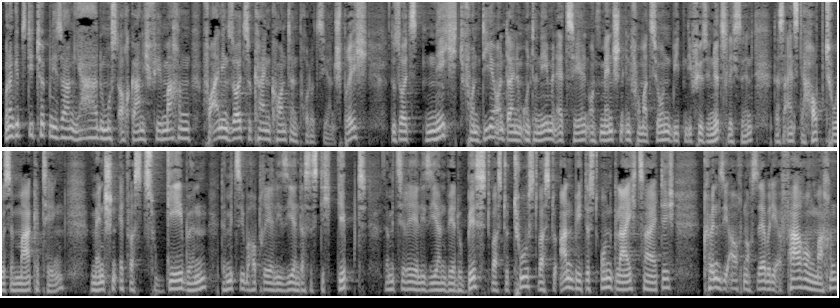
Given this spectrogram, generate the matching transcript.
Und dann gibt's die Typen, die sagen, ja, du musst auch gar nicht viel machen. Vor allen Dingen sollst du keinen Content produzieren. Sprich, du sollst nicht von dir und deinem Unternehmen erzählen und Menschen Informationen bieten, die für sie nützlich sind. Das ist eins der Haupttools im Marketing, Menschen etwas zu geben, damit sie überhaupt realisieren, dass es dich gibt, damit sie realisieren, wer du bist, was du tust, was du anbietest und gleichzeitig können sie auch noch selber die Erfahrung machen,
